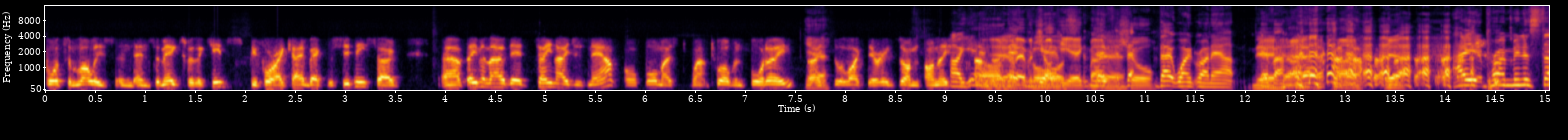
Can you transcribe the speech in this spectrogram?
bought some lollies and, and some eggs for the kids before I came back to Sydney. So uh, even though they're teenagers now, or almost 12 and 14, Yeah. they still like their eggs on, on Easter Oh, yeah. Sunday. Oh, yeah, they'll have a of chunky course. egg, mate, that, for that- sure. that won't run out, ever. yeah. Hey, Prime Minister,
